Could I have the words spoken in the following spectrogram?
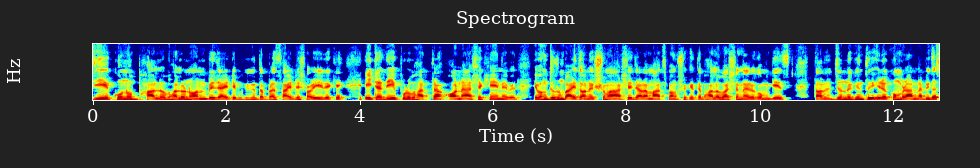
যে কোনো ভালো ভালো ননভেজ আইটেমকে কিন্তু আপনারা সাইডে সরিয়ে রেখে এইটা দিয়ে পুরো ভাতটা অনায়াসে খেয়ে নেবেন। এবং ধরুন বাড়িতে অনেক সময় আসে যারা মাছ, মাংস খেতে ভালোবাসে না এরকম গেস্ট তাদের জন্য কিন্তু এরকম রান্না বিকজ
